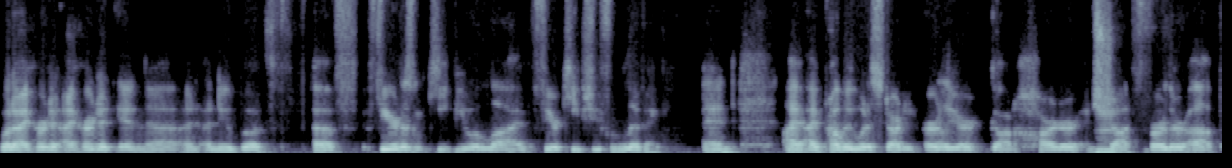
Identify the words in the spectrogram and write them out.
What I heard it, I heard it in uh, a, a, new book, uh, fear doesn't keep you alive fear keeps you from living and I, I probably would have started earlier gone harder and mm. shot further up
